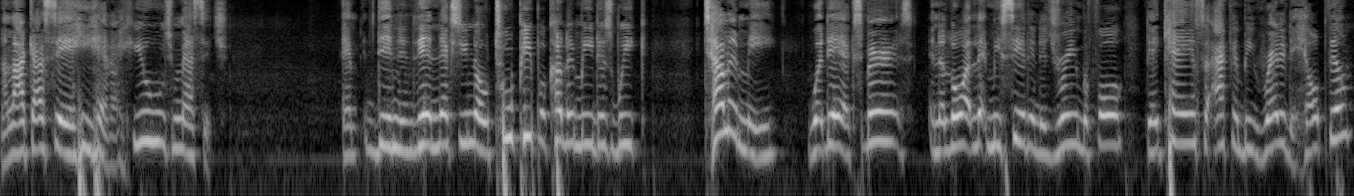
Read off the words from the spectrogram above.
And like I said, He had a huge message. And then, then next you know, two people come to me this week telling me what they experienced, and the Lord let me see it in the dream before they came so I can be ready to help them.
